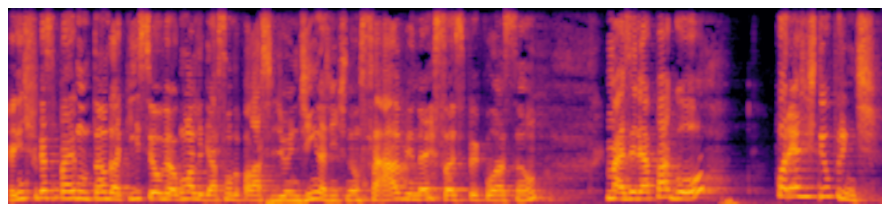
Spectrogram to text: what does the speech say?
A gente fica se perguntando aqui se houve alguma ligação do Palácio de Ondina, a gente não sabe, né? Só especulação. Mas ele apagou Porém, a gente tem o print.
